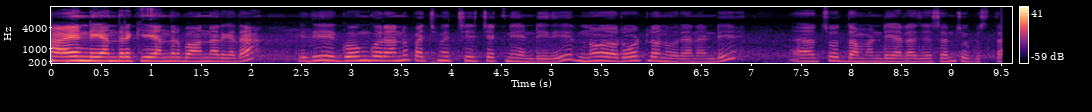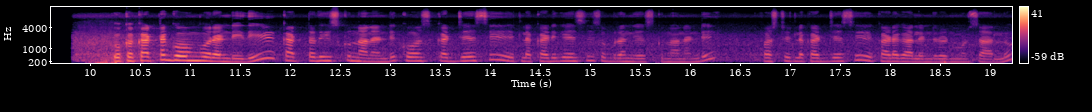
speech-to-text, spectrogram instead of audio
హాయ్ అండి అందరికీ అందరు బాగున్నారు కదా? ఇది గోంగూరను పచ్చిమిర్చి చట్నీ అండి ఇది. నో రోట్లో నూరానండి. చూద్దామండి ఎలా చేశాను చూపిస్తా. ఒక కట్ట గోంగూర అండి ఇది. కట్ట తీసుకున్నానండి. కోసి కట్ చేసి ఇట్లా కడిగేసి శుభ్రం చేసుకున్నానండి. ఫస్ట్ ఇట్లా కట్ చేసి కడగాలండి రెండు మూడు సార్లు.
